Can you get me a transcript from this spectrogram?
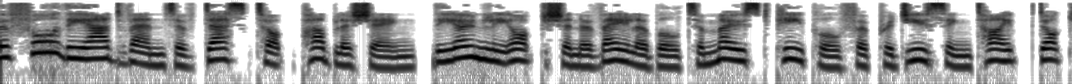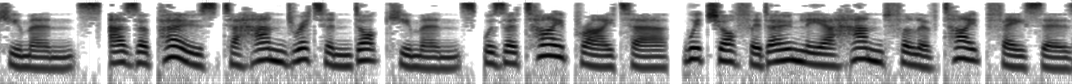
Before the advent of desktop publishing, the only option available to most people for producing typed documents as opposed to handwritten documents was a typewriter, which offered only a handful of typefaces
